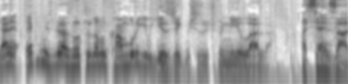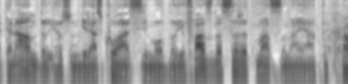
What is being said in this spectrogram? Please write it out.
Yani hepimiz biraz Notre Dame'ın kamburu gibi gezecekmişiz 3000'li yıllarda. Ay sen zaten andırıyorsun biraz Quasimodo'yu fazla sırıtmazsın hayatım.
